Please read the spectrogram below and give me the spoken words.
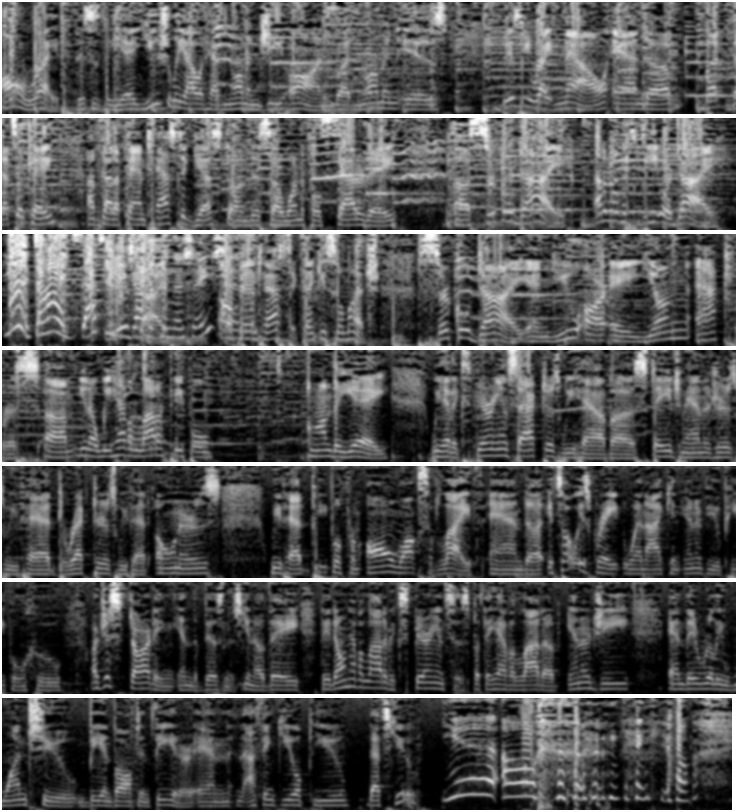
All right, this is the. Uh, usually I would have Norman G on, but Norman is busy right now, and uh, but that's okay. I've got a fantastic guest on this uh, wonderful Saturday. Uh, Circle Dai. I don't know if it's D or Die. Yeah, die exactly. It you is got Die. the pronunciation. Oh, fantastic! Thank you so much. Circle Dai, and you are a young actress. Um, you know, we have a lot of people on the Yay. We have experienced actors, we have uh, stage managers, we've had directors, we've had owners, we've had people from all walks of life, and uh, it's always great when I can interview people who are just starting in the business. You know, they they don't have a lot of experiences, but they have a lot of energy, and they really want to be involved in theater. And, I think you you that's you. Yeah. Oh, thank you.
